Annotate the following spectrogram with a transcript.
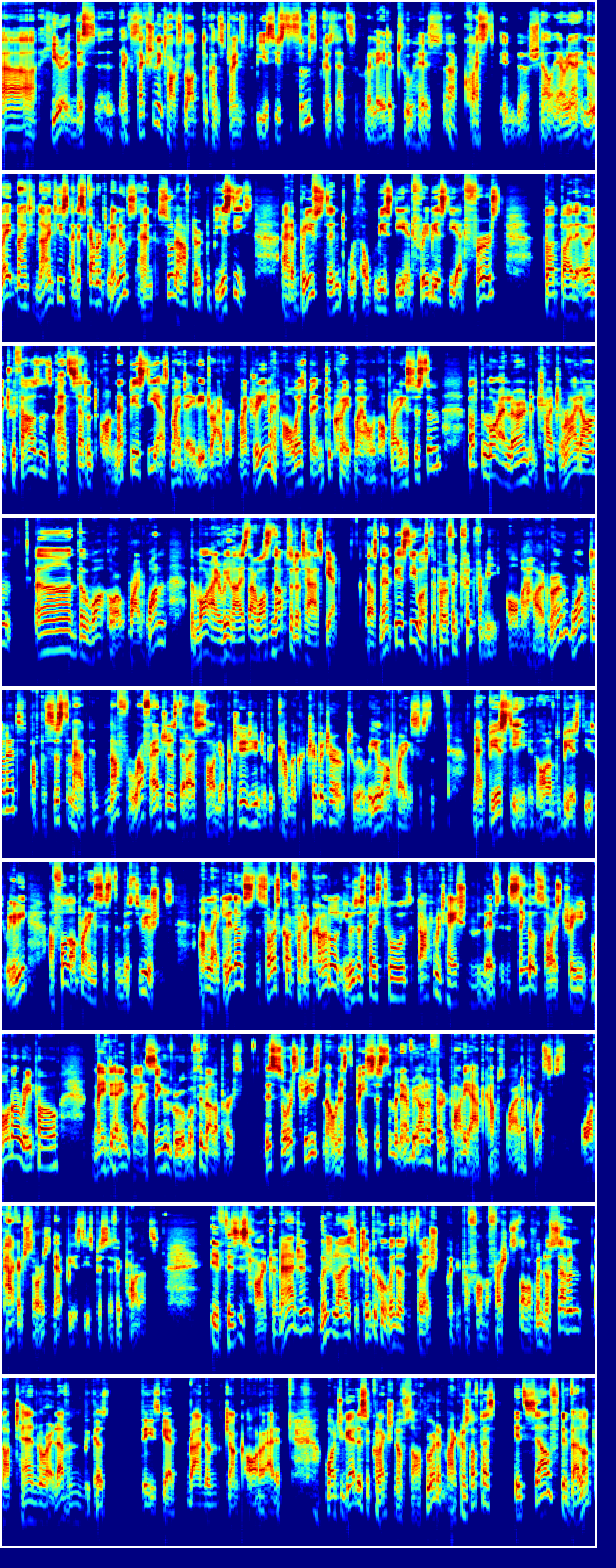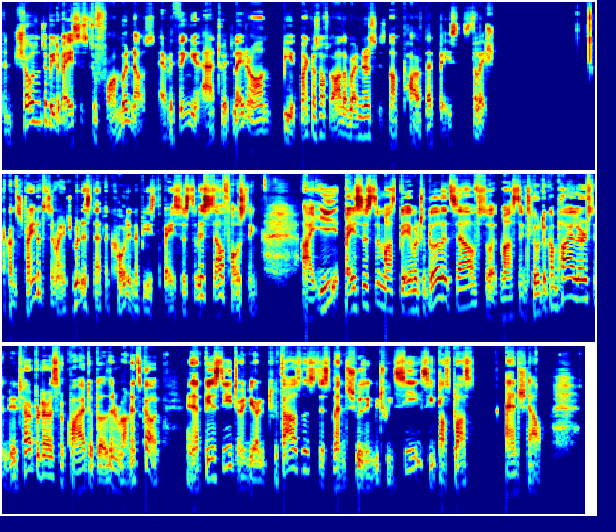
Uh, here in this uh, next section, he talks about the constraints of the BSD systems because that's related to his uh, quest in the shell area. In the late 1990s, I discovered Linux and soon after the BSDs. I had a brief stint with OpenBSD and FreeBSD at first, but by the early 2000s, I had settled on NetBSD as my daily driver. My dream had always been to create my own operating system, but the more I learned and tried to write on, uh, the one, or write one, the more I realized I wasn't up to the task yet. Thus, NetBSD was the perfect fit for me. All my hardware worked on it, but the system had enough rough edges that I saw the opportunity to become a contributor to a real operating system. NetBSD, and all of the BSDs really, are full operating system distributions. Unlike Linux, the source code for their kernel, user space tools, documentation lives in a single source tree, monorepo, maintained by a single group of developers. This source tree is known as the base system, and every other third party app comes via the port system, or package source NetBSD specific parlance. If this is hard to imagine, visualize your typical Windows installation when you perform a fresh install of Windows 7, not 10 or 11, because these get random junk auto added. What you get is a collection of software that Microsoft has itself developed and chosen to be the basis to form Windows. Everything you add to it later on, be it Microsoft or other vendors, is not part of that base installation. A constraint of this arrangement is that the code in a base system is self-hosting, i.e., base system must be able to build itself, so it must include the compilers and the interpreters required to build and run its code. In NetBSD during the early 2000s, this meant choosing between C, C++, and Shell.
